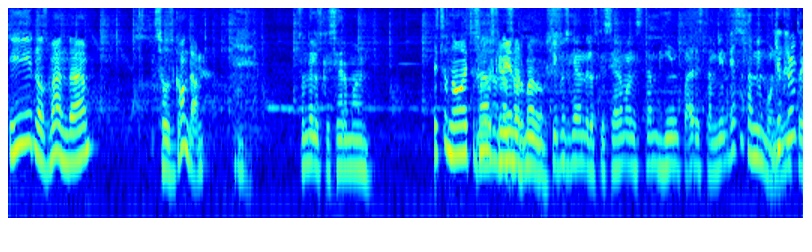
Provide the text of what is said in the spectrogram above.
Y nos manda sus Gundam. Son de los que se arman. Estos no, estos son No, los que no vienen son. armados. Sí, pues que eran de los que se arman, están bien padres también. Estos también Yo bonitos. creo, que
